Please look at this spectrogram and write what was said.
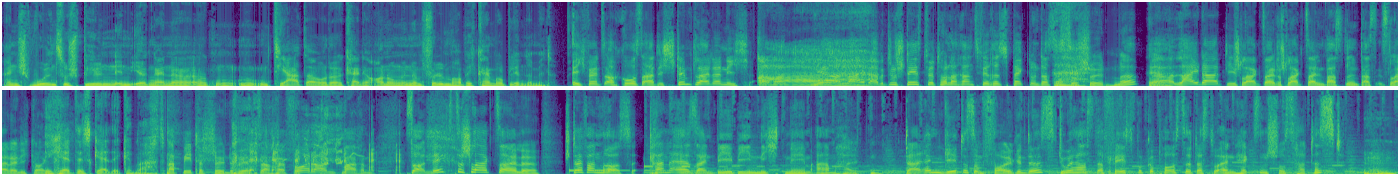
einen Schwulen zu spielen in irgendeiner äh, Theater oder keine Ahnung, in einem Film, habe ich kein Problem damit. Ich fände auch großartig. Stimmt leider nicht. Aber ah. ja, leider. Aber du stehst für Toleranz, für Respekt und das ist so schön, ne? Ja. ja leider, die Schlagzeile, Schlagzeilen basteln, das ist leider nicht korrekt. Ich hätte es gerne gemacht. Na bitteschön, du wirst es auch hervorragend machen. So, nächste Schlagzeile. Stefan Ross, kann er sein Baby nicht mehr im Arm halten? Darin geht es um Folgendes. Du hast auf Facebook gepostet, dass du einen Hexenschuss hattest, mhm.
